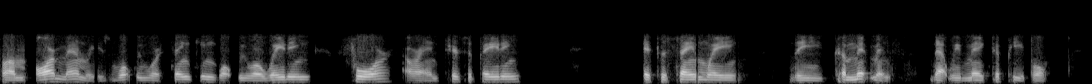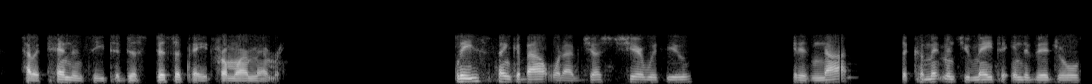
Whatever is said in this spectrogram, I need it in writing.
from our memories, what we were thinking, what we were waiting for or anticipating, it's the same way the commitments that we make to people have a tendency to dis- dissipate from our memory. Please think about what I've just shared with you. It is not the commitments you made to individuals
